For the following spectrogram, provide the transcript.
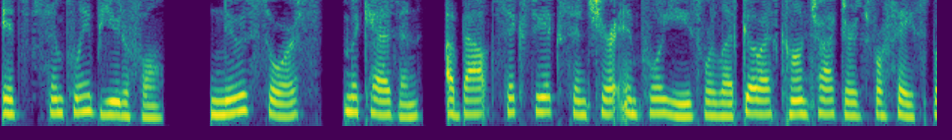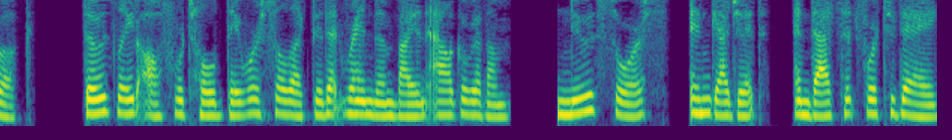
It's simply beautiful. News source McKesson about 60 Accenture employees were let go as contractors for Facebook. Those laid off were told they were selected at random by an algorithm. News source, Engadget, and that's it for today.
